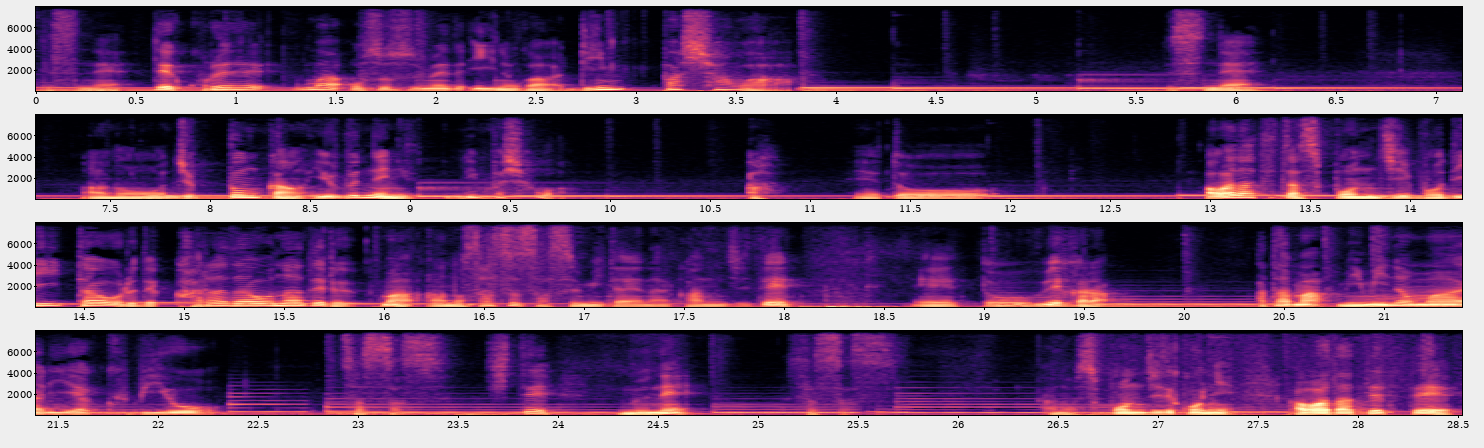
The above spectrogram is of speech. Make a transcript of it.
ですね。でこれまあおすすめでいいのがリンパシャワーですね。あの10分間湯船にリンパシャワー？えっ、ー、と泡立てたスポンジボディタオルで体を撫でる、まあ、あのサスサスみたいな感じで、えーと、上から頭耳の周りや首をサスサスして胸サスサス。あのスポンジでここに泡立てて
